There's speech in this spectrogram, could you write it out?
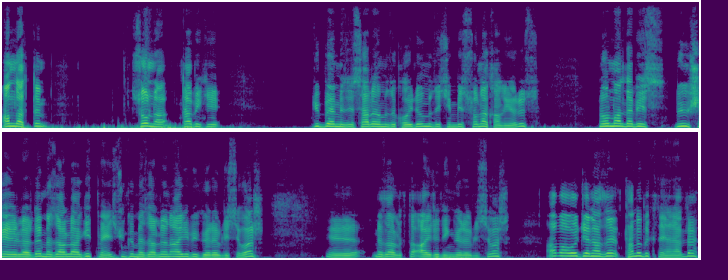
anlattım. Sonra tabii ki cübbemizi, sarığımızı koyduğumuz için biz sona kalıyoruz. Normalde biz büyük şehirlerde mezarlığa gitmeyiz. Çünkü mezarlığın ayrı bir görevlisi var. Ee, mezarlıkta ayrı din görevlisi var. Ama o cenaze tanıdıktı herhalde.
